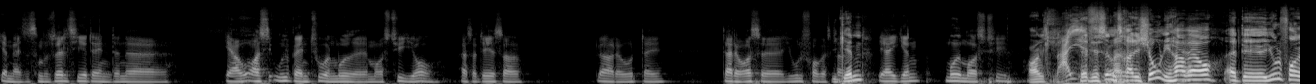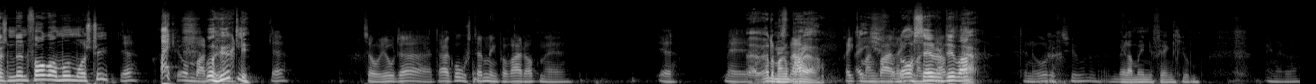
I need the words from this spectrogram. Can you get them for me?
Jamen altså, som du selv siger, Dan, den er... Jeg er jo også udbaneturen mod uh, Mors Thy i år. Altså, det er så lørdag 8 dage. Der er det også uh, julefrokost. der. Igen? Ja, igen. Mod Mors Thy. Hold Nej, er det sådan en tradition, I har Ja. hver år? At øh, julefrokosten den foregår mod Mors Thy? Ja, Nej, det er åbenbart hvor det. hyggeligt. Så jo, der, der er god stemning på vej op med... Ja, med, Ja, er der mange bajer? Rigtig mange bajer. Hvornår sagde du det var? Ja. Den 28. Melder mig ind i fanklubben. mener jeg, det var.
